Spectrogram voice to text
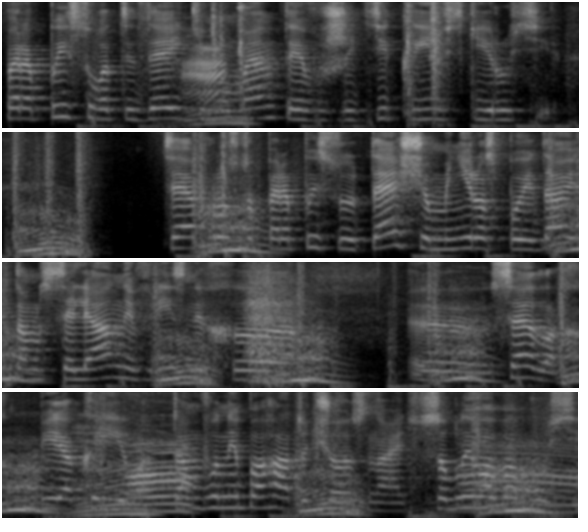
переписувати деякі моменти в житті Київській Русі. Це я просто переписую те, що мені розповідають там селяни в різних е, е, селах біля Києва. Там вони багато чого знають, особливо бабусі.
